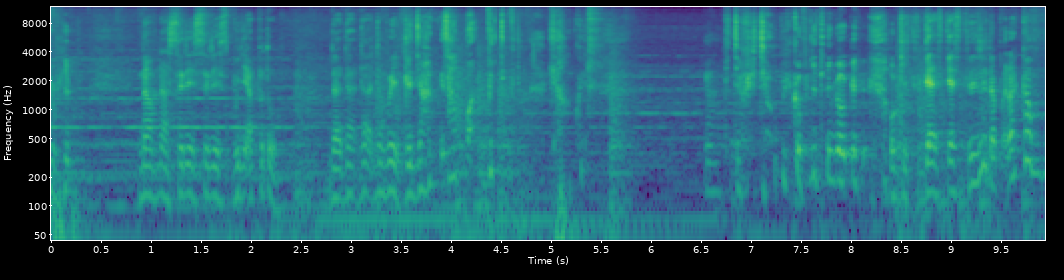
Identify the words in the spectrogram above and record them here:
Nah, nah, serius, serius. Bunyi apa tu? Dah, dah, dah, dah, weh. Kejar. Betul, betul. Ya, aku dah. Kejap, kejap. Weh, kau pergi tengok ke? Okay, guys, guys, kita dapat rakam.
